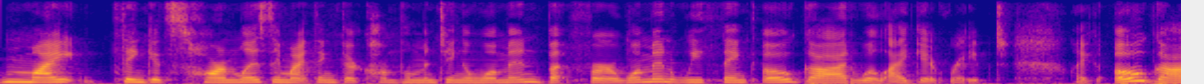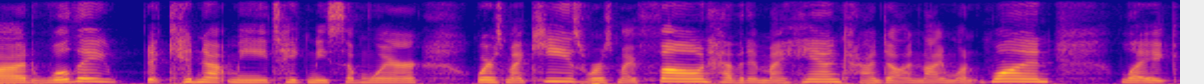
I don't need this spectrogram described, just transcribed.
might think it's harmless. They might think they're complimenting a woman, but for a woman, we think, oh God, will I get raped? Like, oh God, will they kidnap me, take me somewhere? Where's my keys? Where's my phone? Have it in my hand? I dial 911? Like,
